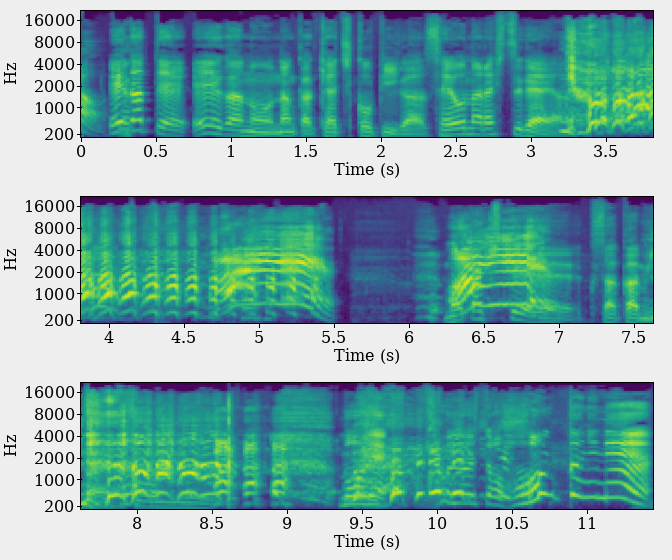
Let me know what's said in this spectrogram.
ろ。えだって映画のなんかキャッチコピーが「さよなら室ヶ谷」また来て草かみたいなそういう。もうね、この人本当にね、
